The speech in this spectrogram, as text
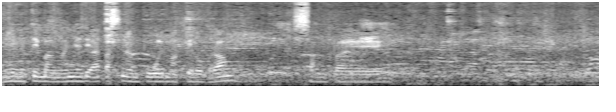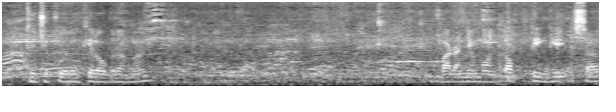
Ini timbangannya di atas 65 kg sampai 70 kg barangnya montok tinggi besar.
